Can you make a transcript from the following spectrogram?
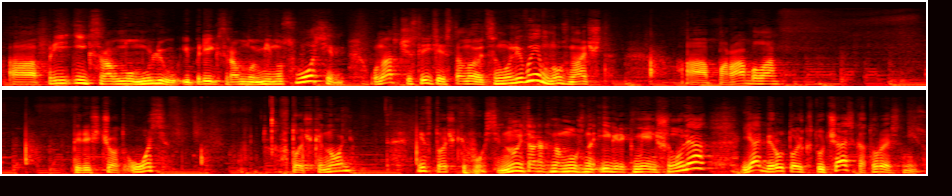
а, при x равно нулю и при x равно минус 8 у нас числитель становится нулевым, ну, значит, а, парабола пересчет ось в точке 0 и в точке 8. Ну и так как нам нужно y меньше нуля, я беру только ту часть, которая снизу.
